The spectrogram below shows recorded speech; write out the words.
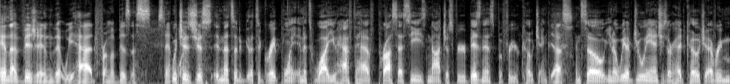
and that vision that we had from a business standpoint. Which is just, and that's a that's a great point, and it's why you have to have processes not just for your business but for your coaching. Yes. And so you know we have Julianne, she's our head coach. Every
